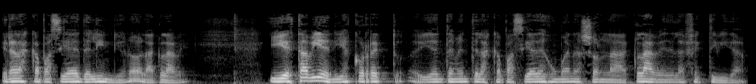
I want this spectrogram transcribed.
Eran las capacidades del indio, ¿no? La clave. Y está bien y es correcto. Evidentemente las capacidades humanas son la clave de la efectividad.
